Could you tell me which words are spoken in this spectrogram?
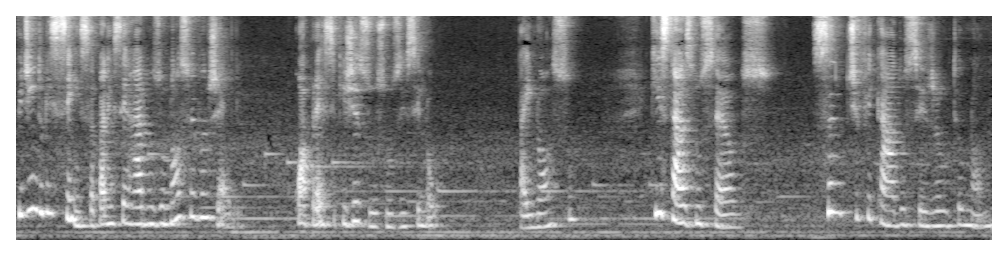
pedindo licença para encerrarmos o nosso Evangelho com a prece que Jesus nos ensinou. Pai nosso, que estás nos céus, santificado seja o teu nome.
